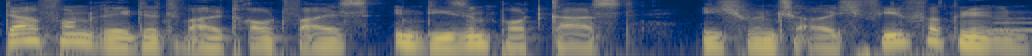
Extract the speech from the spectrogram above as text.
Davon redet Waltraud Weiß in diesem Podcast. Ich wünsche euch viel Vergnügen.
